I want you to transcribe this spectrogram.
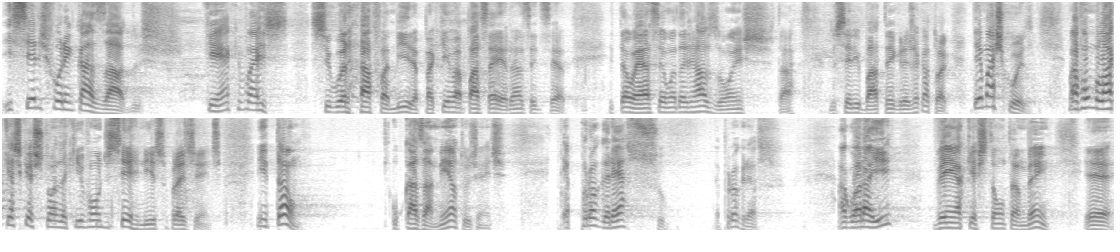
E se eles forem casados, quem é que vai segurar a família? Para quem vai passar a herança, etc. Então, essa é uma das razões tá, do celibato na Igreja Católica. Tem mais coisa. Mas vamos lá, que as questões aqui vão discernir isso para a gente. Então, o casamento, gente, é progresso. É progresso. Agora, aí vem a questão também: é,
